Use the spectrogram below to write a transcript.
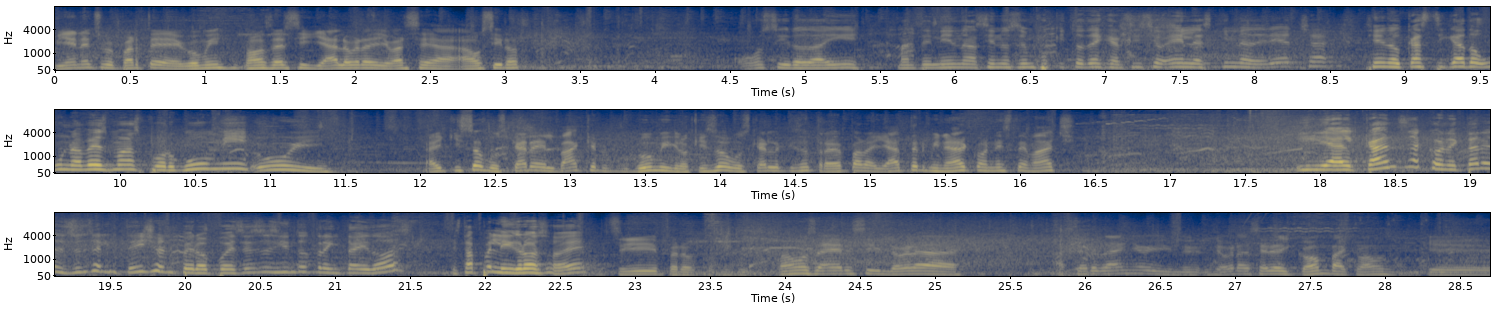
bien hecho por parte de Gumi. Vamos a ver si ya logra llevarse a, a Osiroth. Osiroth ahí manteniendo, haciéndose un poquito de ejercicio en la esquina derecha, siendo castigado una vez más por Gumi. Uy, ahí quiso buscar el backer Gumi, lo quiso buscar, lo quiso traer para ya terminar con este match. Y le alcanza a conectar el Sun Salutation, pero pues ese 132 está peligroso, ¿eh? Sí, pero pues, vamos a ver si logra hacer daño y logra hacer el comeback. Vamos, que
